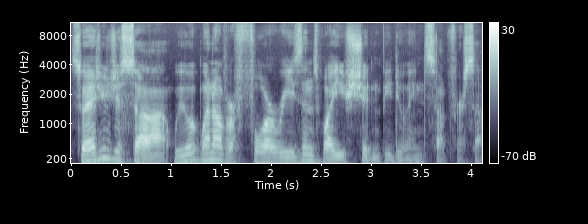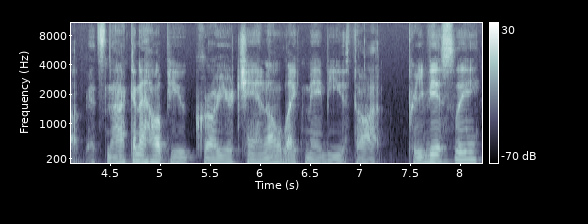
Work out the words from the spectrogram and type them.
So as you just saw, we went over four reasons why you shouldn't be doing sub for sub. It's not gonna help you grow your channel like maybe you thought previously,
